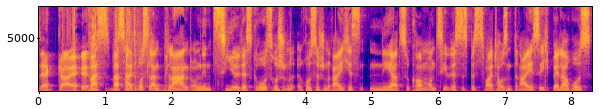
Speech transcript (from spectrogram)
Sehr geil. Was, was halt Russland plant, um dem Ziel des Großrussischen Reiches näher zu kommen. Und Ziel ist es bis 2030, Belarus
